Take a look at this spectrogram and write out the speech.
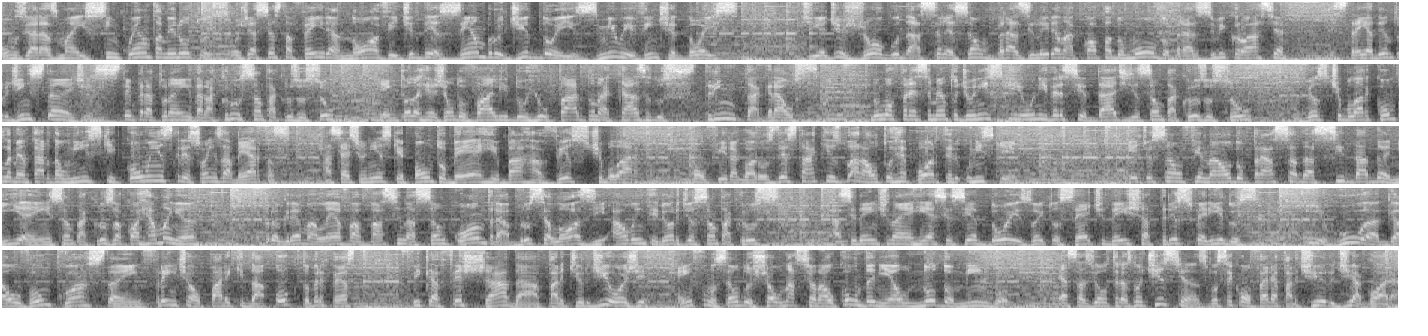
11 horas mais 50 minutos. Hoje é sexta-feira, 9 de dezembro de 2022. Dia de jogo da seleção brasileira na Copa do Mundo. Brasil e Croácia estreia dentro de instantes. Temperatura em Veracruz, Santa Cruz do Sul e em toda a região do Vale do Rio Pardo na casa dos 30 graus. Num oferecimento de Unisque Universidade de Santa Cruz do Sul, vestibular complementar da Unisque com inscrições abertas. Acesse unisque.br/barra vestibular. Confira agora os destaques do Arauto Repórter Unisque. Edição final do Praça da Cidadania em Santa Cruz ocorre amanhã. O programa leva vacinação contra a brucelose ao interior de Santa Cruz. Acidente na RSC 287 deixa três feridos. E Rua Galvão Costa, em frente ao Parque da Oktoberfest, fica fechada a partir de hoje, em função do show nacional com Daniel no domingo. Essas e outras notícias você confere a partir de agora.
